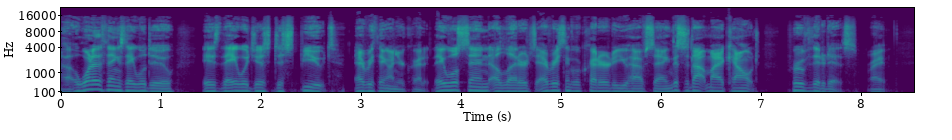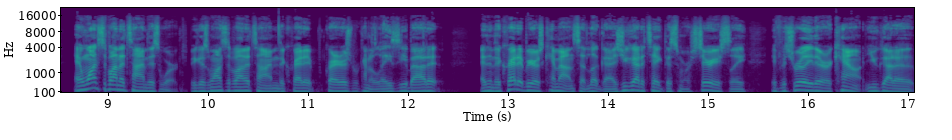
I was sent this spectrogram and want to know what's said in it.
Uh, one of the things they will do is they would just dispute everything on your credit. They will send a letter to every single creditor you have saying, This is not my account, prove that it is, right? And once upon a time, this worked because once upon a time, the credit creditors were kind of lazy about it. And then the credit bureaus came out and said, "Look, guys, you got to take this more seriously. If it's really their account, you gotta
